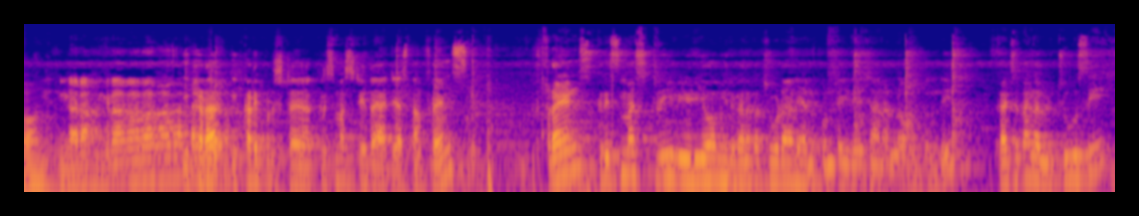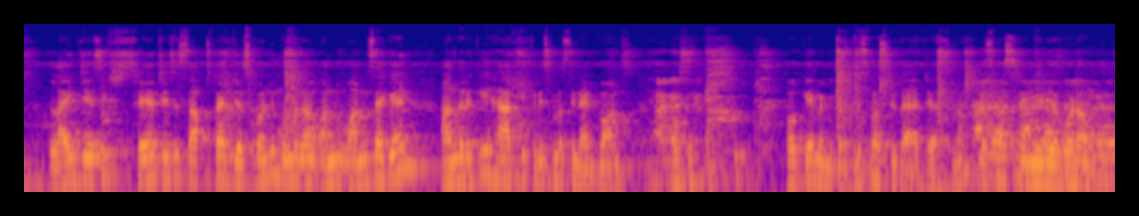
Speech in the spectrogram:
బాగుంది. ఇక్కడ ఇక్కడ ఇప్పుడు క్రిస్మస్ ట్రీ తయారు చేస్తాం friends friends Christmas tree video మీరు కనుక చూడాలి అనుకుంటే ఇదే ఛానల్లో ఉంటుంది. ఖచ్చితంగా చూసి లైక్ చేసి షేర్ చేసి సబ్స్క్రైబ్ చేసుకోండి. ముందుగా వన్ వన్ సెకండ్ అందరికీ happy Christmas in advance okay okay మేము ఇక్కడ క్రిస్మస్ ట్రీ తయారు చేస్తున్నాం. క్రిస్మస్ ట్రీ వీడియో కూడా ఉంటుంది.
